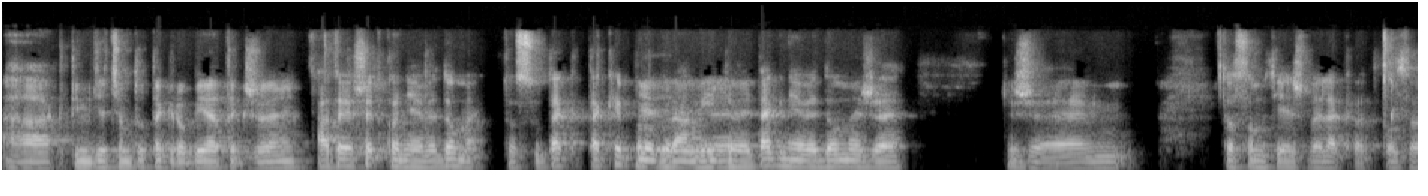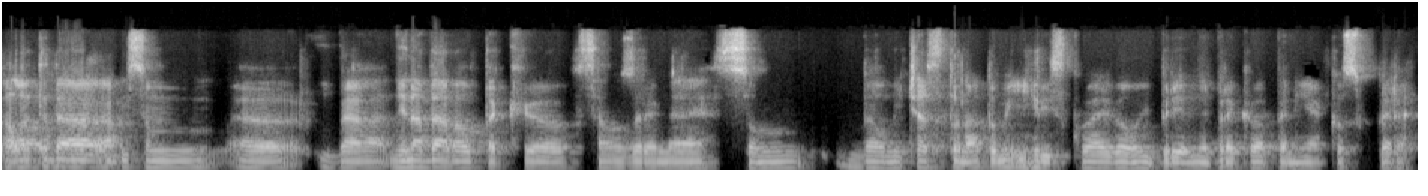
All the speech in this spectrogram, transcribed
a k tým deťom to tak robia, takže... A to je všetko nevedome. To sú tak, také programy, je, je, to je tak nevedome, že, že to som tiež veľakrát pozoroval. Ale teda, aby som uh, iba nenadával, tak uh, samozrejme som veľmi často na tom ihrisku aj veľmi príjemne prekvapený, ako super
